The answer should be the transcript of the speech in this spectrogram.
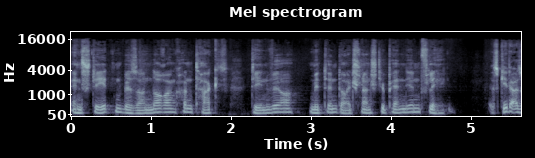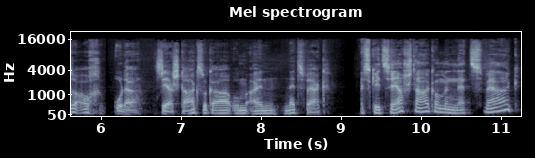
entsteht ein besonderer Kontakt, den wir mit den Deutschlandstipendien pflegen. Es geht also auch oder sehr stark sogar um ein Netzwerk. Es geht sehr stark um ein Netzwerk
